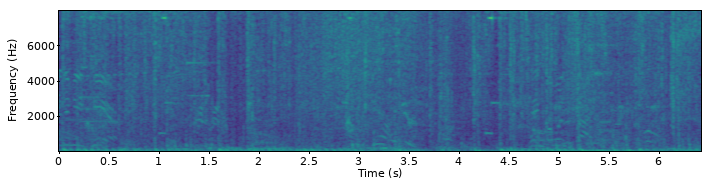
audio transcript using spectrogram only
Enemies here. Tango in sight.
